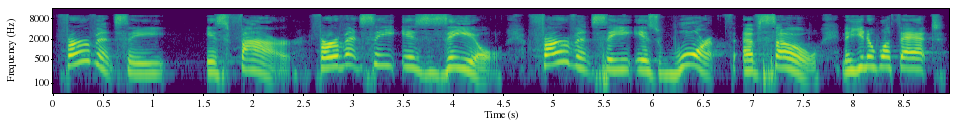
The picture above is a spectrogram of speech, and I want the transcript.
Fervency is fire. Fervency is zeal. Fervency is warmth of soul. Now, you know what that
